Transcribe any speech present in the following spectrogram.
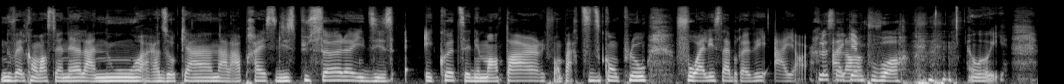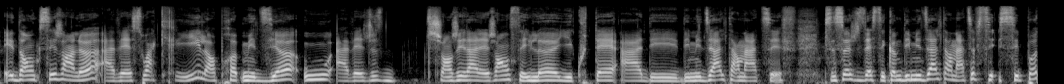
nouvelles conventionnelles, à nous, à Radio Cannes, à la presse. Ils disent plus ça. Là. Ils disent, écoute, c'est des menteurs, ils font partie du complot. Faut aller s'abreuver ailleurs. Le cinquième Alors, pouvoir. oui. Et donc, ces gens-là avaient soit créé leur propre média ou avaient juste changé d'allégeance et là, ils écoutaient à des, des médias alternatifs. C'est ça, je disais, c'est comme des médias alternatifs, c'est, c'est pas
